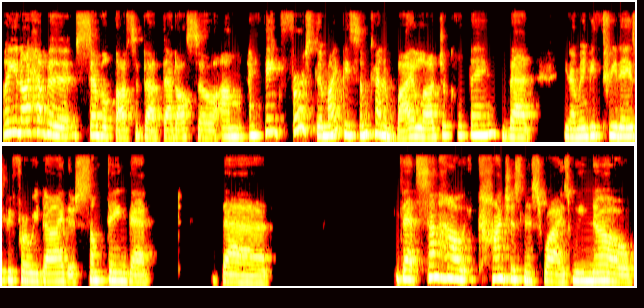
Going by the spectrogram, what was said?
Well, you know, I have a, several thoughts about that also. Um, I think first, there might be some kind of biological thing that you know maybe three days before we die there's something that that that somehow consciousness wise we know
